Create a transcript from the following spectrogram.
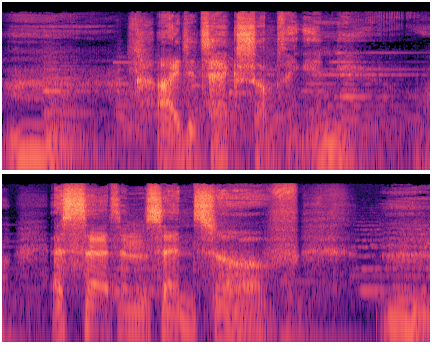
Hmm. I detect something in you. A certain sense of. Hmm.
